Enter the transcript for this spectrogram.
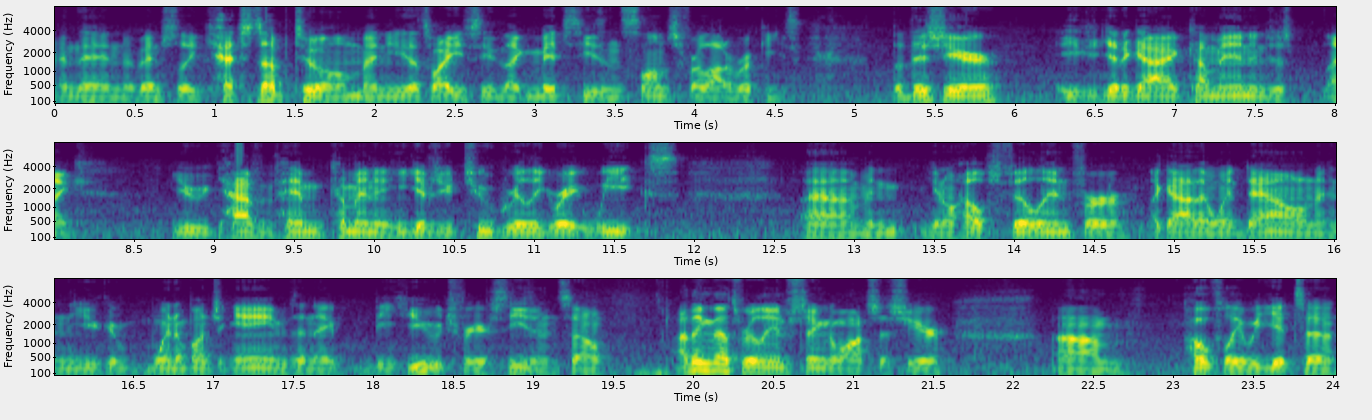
and then eventually catches up to them and you, that's why you see like mid-season slumps for a lot of rookies. But this year you could get a guy come in and just like you have him come in and he gives you two really great weeks um, and you know helps fill in for a guy that went down and you could win a bunch of games and they'd be huge for your season. So i think that's really interesting to watch this year um, hopefully we get to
